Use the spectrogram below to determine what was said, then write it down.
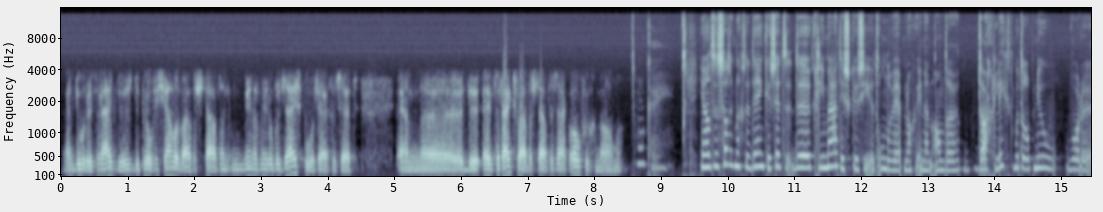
en door het Rijk dus de Provinciale Waterstaten min of meer op een zijspoor zijn gezet. En uh, de, heeft de Rijkswaterstaat de zaak overgenomen. Oké. Ja, want toen zat ik nog te denken, zet de klimaatdiscussie het onderwerp nog in een ander daglicht? Moet er opnieuw worden...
